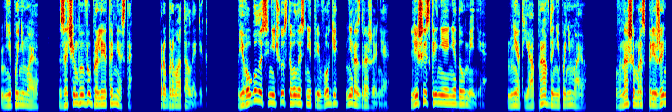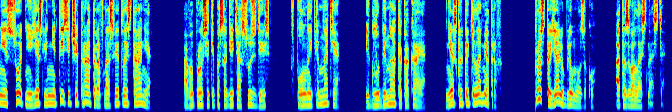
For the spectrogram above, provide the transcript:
«Не понимаю, зачем вы выбрали это место?» — пробормотал Эдик. В его голосе не чувствовалось ни тревоги, ни раздражения, лишь искреннее недоумение. «Нет, я правда не понимаю. В нашем распоряжении сотни, если не тысячи кратеров на светлой стороне, а вы просите посадить осу здесь, в полной темноте. И глубина-то какая, несколько километров. Просто я люблю музыку», — отозвалась Настя.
